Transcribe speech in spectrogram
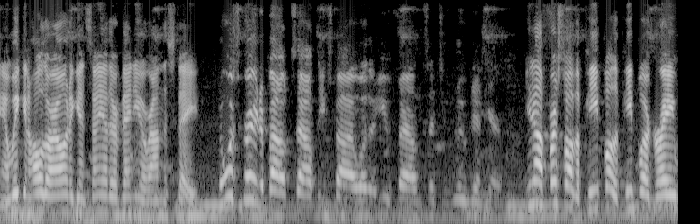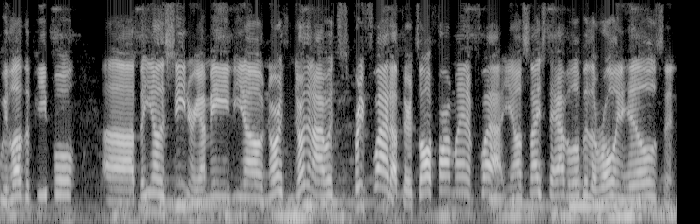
and we can hold our own against any other venue around the state. But what's great about Southeast Iowa that you found since you moved in here? You know, first of all, the people. The people are great. We love the people. Uh, but you know the scenery. I mean, you know, north northern Iowa it's pretty flat up there. It's all farmland and flat. You know, it's nice to have a little bit of the rolling hills and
